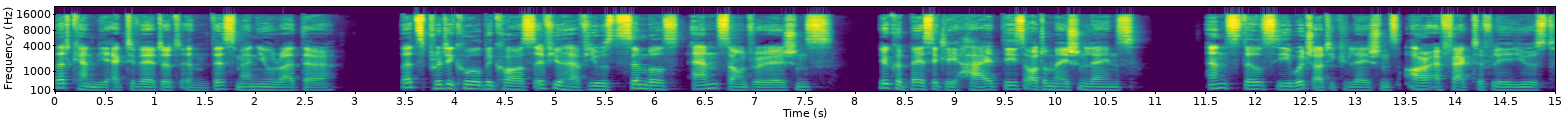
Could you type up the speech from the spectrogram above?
that can be activated in this menu right there. That's pretty cool because if you have used symbols and sound variations, you could basically hide these automation lanes and still see which articulations are effectively used.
